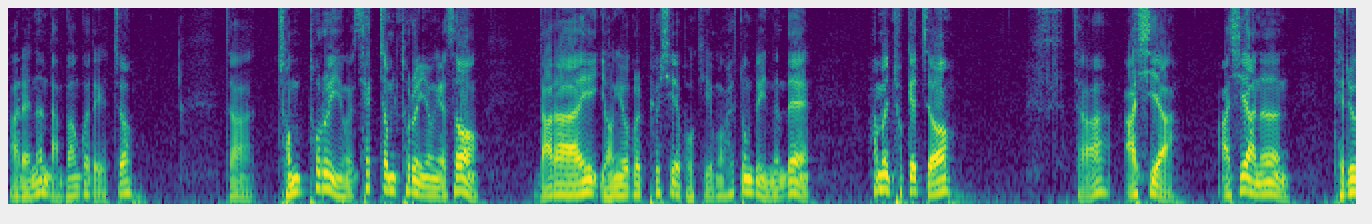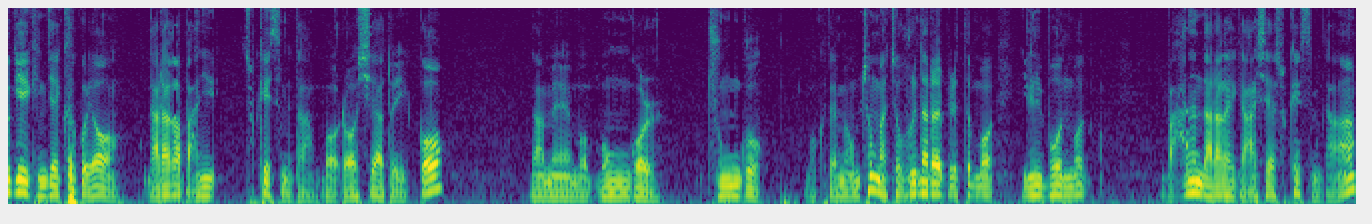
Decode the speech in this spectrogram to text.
아래는 남반구가 되겠죠. 자, 점토를 이용해 색 점토를 이용해서 나라의 영역을 표시해 보기 뭐 활동도 있는데 하면 좋겠죠. 자, 아시아. 아시아는 대륙이 굉장히 크고요. 나라가 많이 속해 있습니다. 뭐 러시아도 있고 그다음에 뭐 몽골, 중국 뭐 그다음에 엄청 많죠. 우리나라를 비롯해 뭐 일본 뭐 많은 나라가 이게 아시아에 속해 있습니다.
